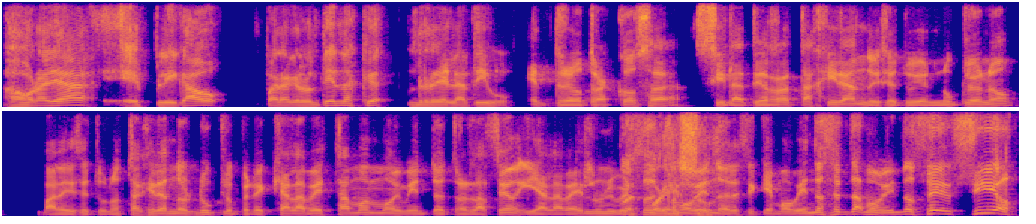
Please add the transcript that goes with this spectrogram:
Ahora ya he explicado para que lo entiendas que es relativo. Entre otras cosas, si la Tierra está girando y se tuyo el núcleo no, Vale, dice, tú no estás girando el núcleo, pero es que a la vez estamos en movimiento de traslación y a la vez el universo pues está moviendo. Es decir, que moviéndose está moviéndose sí o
